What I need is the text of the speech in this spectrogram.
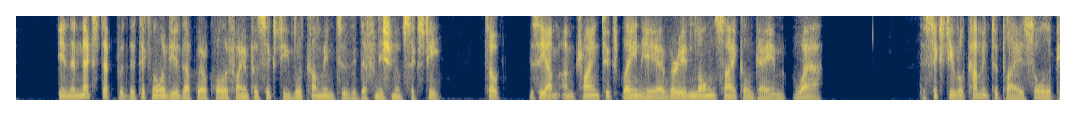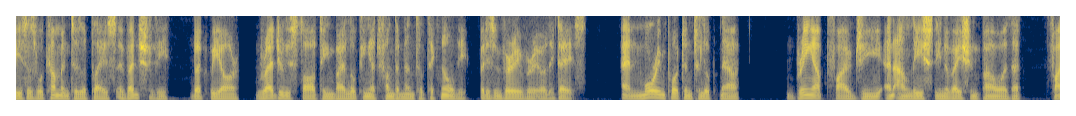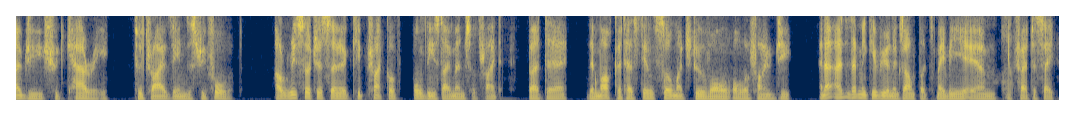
in the next step with the technology that we're qualifying for 6G will come into the definition of 6G. So you see, I'm, I'm trying to explain here a very long cycle game where the 6G will come into place, all the pieces will come into the place eventually, but we are gradually starting by looking at fundamental technology but it's in very, very early days. And more important to look now, bring up 5G and unleash the innovation power that 5G should carry to drive the industry forward. Our researchers uh, keep track of all these dimensions, right? But uh, the market has still so much to evolve over 5G. And I, I, let me give you an example. It's maybe um, fair to say,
